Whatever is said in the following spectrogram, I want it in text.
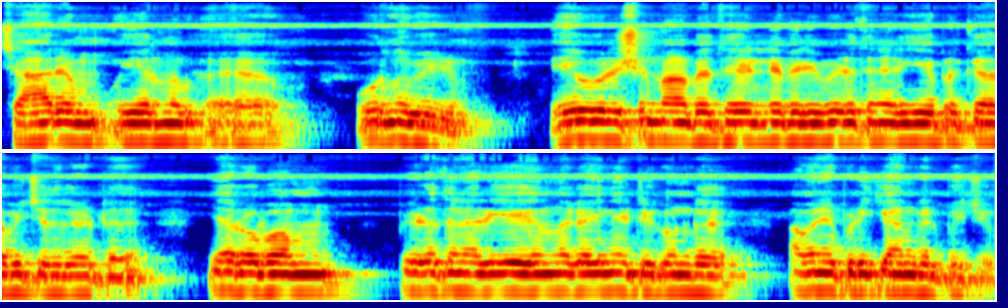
ചാരം ഉയർന്നു ഊർന്നു വീഴും. ദൈവപുരുഷന്മാർ ബഥേലിന്റെ ബലിപീഠത്തിനരികെ പ്രഖ്യാപിച്ചത് കേട്ട് യറോബാം പീഠത്തിനരികെ നിന്ന് കൈനീട്ടിക്കൊണ്ട് അവനെ പിടിക്കാൻ കൽപ്പിച്ചു.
